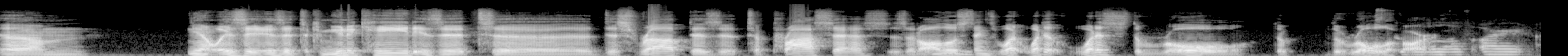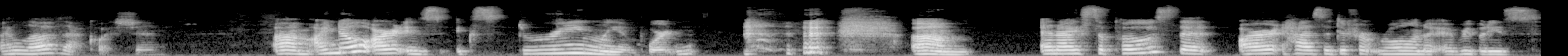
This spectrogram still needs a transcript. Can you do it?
um, you know, is it is it to communicate? Is it to disrupt? Is it to process? Is it all those Mm. things? What what what is the role the the role of The art? role of art. I love that question. Um, I know art is extremely important. um, and I suppose that art has a different role in everybody's,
